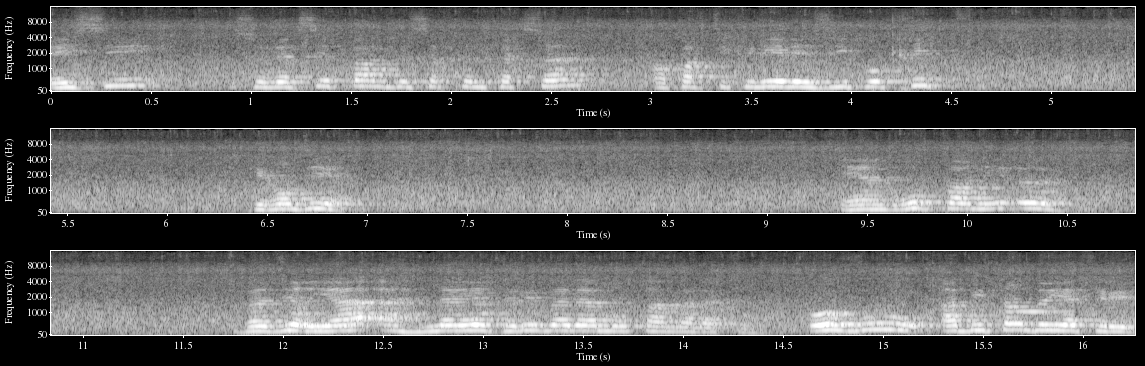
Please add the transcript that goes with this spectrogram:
Et ici, ce verset parle de certaines personnes, en particulier les hypocrites, qui vont dire et un groupe parmi eux va dire Ya ahla Yathrib la muqamalakum. Ô vous, habitants de Yathrib.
